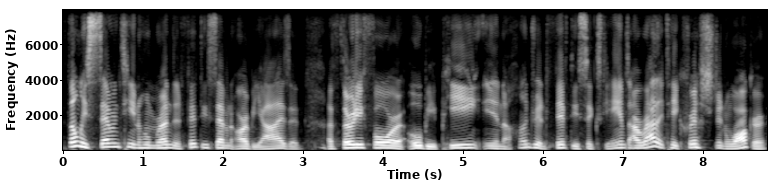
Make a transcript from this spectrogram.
with only 17 home runs and 57 RBIs and a 34 OBP in 156 games. I'd rather take Christian Walker.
